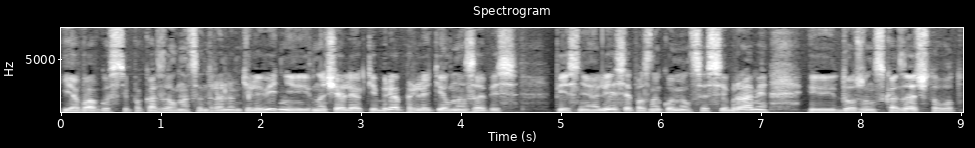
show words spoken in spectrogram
я в августе показал на центральном телевидении, и в начале октября прилетел на запись песни Олеся, познакомился с Сибрами, и должен сказать, что вот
